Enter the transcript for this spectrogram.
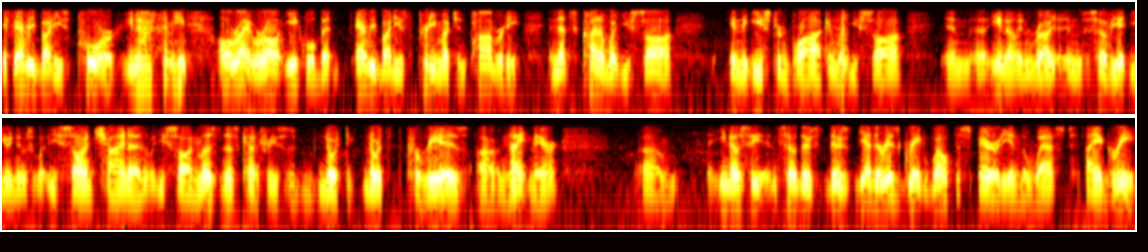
if everybody's poor, you know what I mean? All right, we're all equal, but everybody's pretty much in poverty, and that's kind of what you saw in the Eastern Bloc and what you saw in uh, you know in in the Soviet Union was what you saw in China and what you saw in most of those countries. North North Korea's uh, nightmare. Um, you know, see, and so there's there's yeah there is great wealth disparity in the West. I agree,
